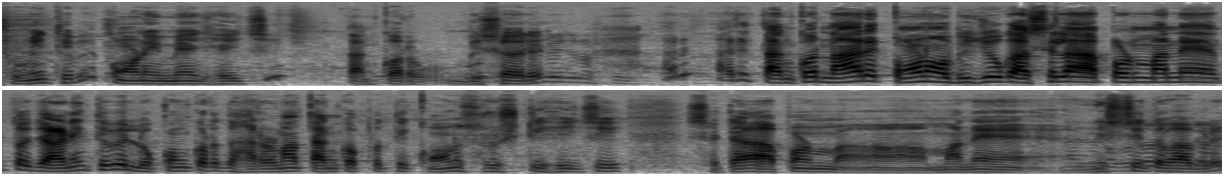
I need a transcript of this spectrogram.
ଶୁଣିଥିବେ କ'ଣ ଇମେଜ୍ ହେଇଛି ତାଙ୍କର ବିଷୟରେ ଆରେ ତାଙ୍କ ନାଁରେ କ'ଣ ଅଭିଯୋଗ ଆସିଲା ଆପଣମାନେ ତ ଜାଣିଥିବେ ଲୋକଙ୍କର ଧାରଣା ତାଙ୍କ ପ୍ରତି କ'ଣ ସୃଷ୍ଟି ହେଇଛି ସେଟା ଆପଣ ମାନେ ନିଶ୍ଚିତ ଭାବରେ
